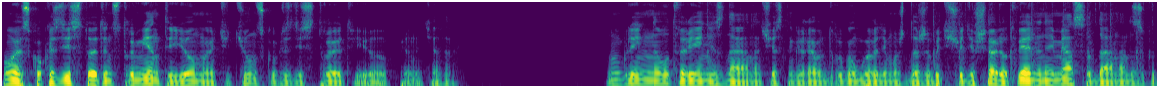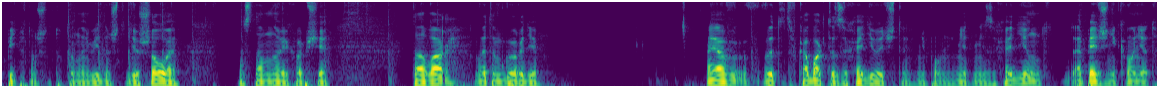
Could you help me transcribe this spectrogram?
Ой, сколько здесь стоят инструменты, ё-моё, тютюн, сколько здесь стоит, ёперный театр. Ну, глиняная утварь, я не знаю, она, честно говоря, в другом городе может даже быть еще дешевле. Вот вяленое мясо, да, надо закупить, потому что тут оно видно, что дешевое. Основной их вообще товар в этом городе. А я в, в этот в кабак-то заходил, что не помню. Нет, не заходил, но тут, опять же никого нет.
